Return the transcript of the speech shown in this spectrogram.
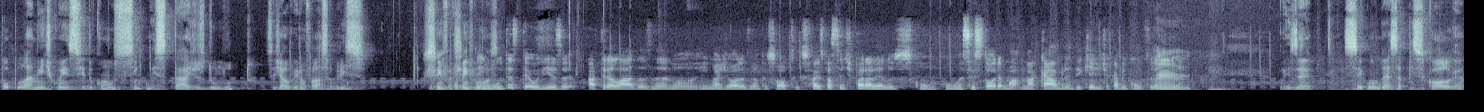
popularmente conhecido como cinco estágios do luto. Vocês já ouviram falar sobre isso? É bem, é bem Tem muitas teorias atreladas né, no, em Majoras. Né? O pessoal faz bastante paralelos com, com essa história macabra de que a gente acaba encontrando. Uhum. Né? Pois é. Segundo essa psicóloga,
